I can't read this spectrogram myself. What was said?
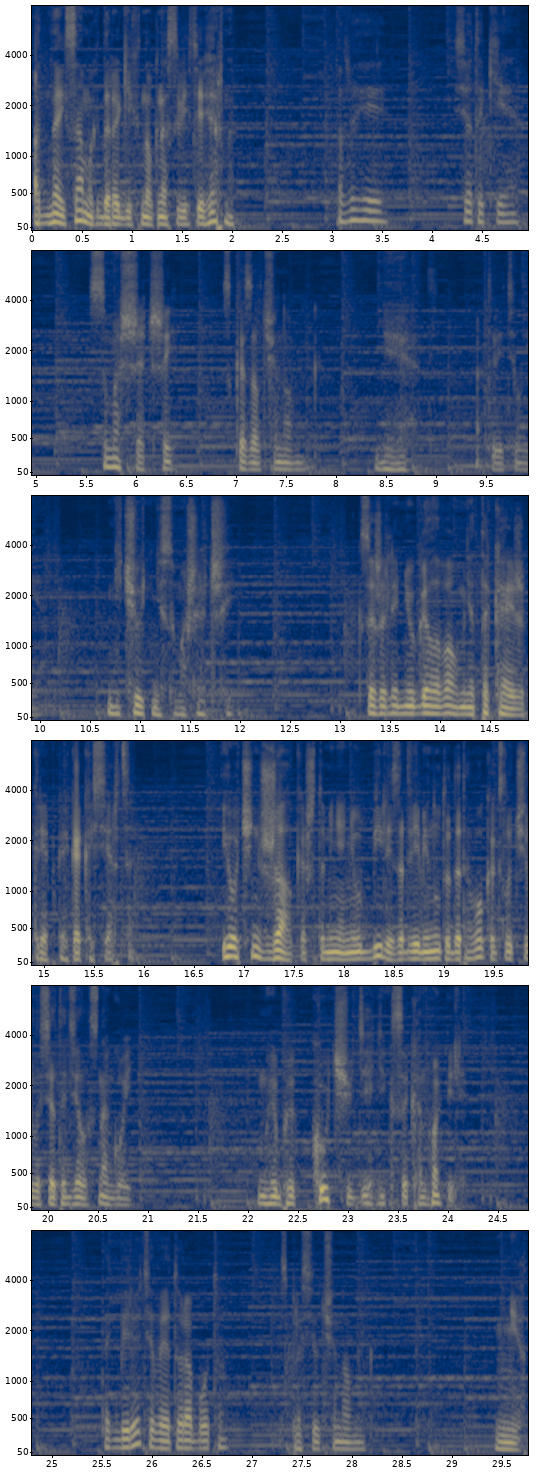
Одна из самых дорогих ног на свете, верно? Вы все-таки сумасшедший, сказал чиновник. Нет, Ответил я. ничуть не сумасшедший. К сожалению, голова у меня такая же крепкая, как и сердце. И очень жалко, что меня не убили за две минуты до того, как случилось это дело с ногой. Мы бы кучу денег сэкономили. Так берете вы эту работу? Спросил чиновник. Нет.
